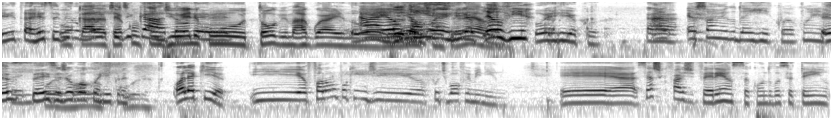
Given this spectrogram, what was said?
Ele tá recebendo O cara um monte até de confundiu cartão ele com o Toby Maguire no Ah, eu vi. Henrique. Eu vi. O Henrico. Ah, É, eu sou amigo do Henrico, eu conheço eu ele. sei, Foi você jogou com o Henrico, né? Olha aqui, e falando um pouquinho de futebol feminino. é, você acha que faz diferença quando você tem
